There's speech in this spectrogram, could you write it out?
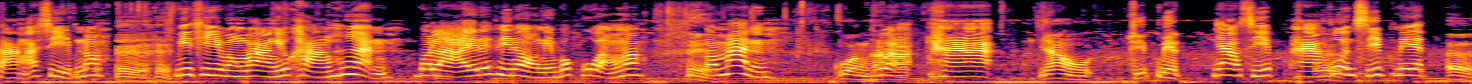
สร้างอาชีพเนาะเออ มีที่ว่างๆอยู่ข้างเฮือนบ่หลายเด้พี่น้องนี่บ่กว้างเนาะเออ ประมาณกว้างกว้างหาหาเงา10เมตร ยาว10หาเออ คูณ10เมตรเออ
